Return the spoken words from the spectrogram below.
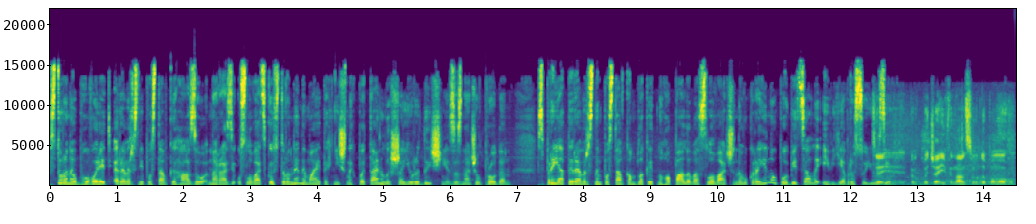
Сторони обговорять реверсні поставки газу. Наразі у словацької сторони немає технічних питань, лише юридичні, зазначив Продан. Сприяти реверсним поставкам блакитного палива Словаччини в Україну пообіцяли і в Євросоюзі. Це передбачає і фінансову допомогу,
